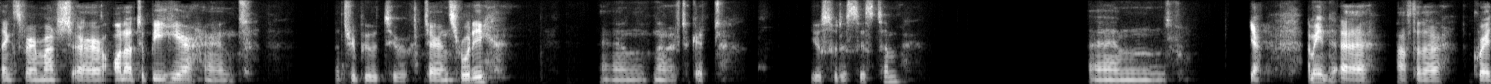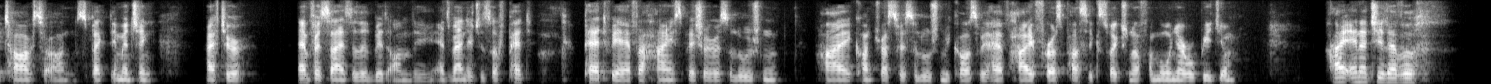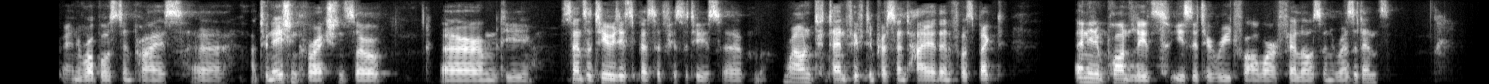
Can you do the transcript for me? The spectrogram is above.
Thanks very much. Uh, honored to be here and a tribute to Terrence Ruddy. And now I have to get used to the system. And yeah, I mean, uh, after the great talks on SPECT imaging, I have to emphasize a little bit on the advantages of PET. PET, we have a high spatial resolution, high contrast resolution because we have high first pass extraction of ammonia rubidium, high energy level, and robust in price uh, attenuation correction. So um, the sensitivity specificity is uh, around 10-15% higher than for SPECT. And importantly, it's easy to read for our fellows and residents.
